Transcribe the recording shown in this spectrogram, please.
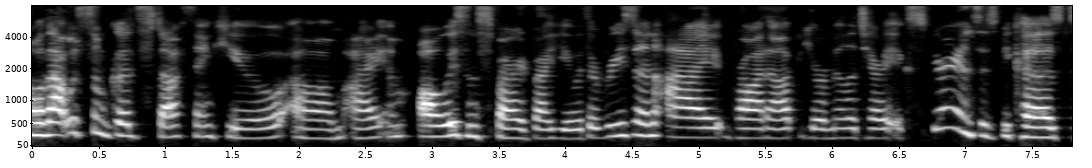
Well, that was some good stuff. Thank you. Um, I am always inspired by you. The reason I brought up your military experience is because,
